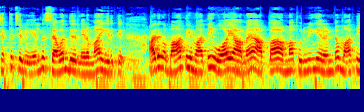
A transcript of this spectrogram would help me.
செக்கச்சிவியல்னு செவந்து நிறமாக இருக்குது அதுங்க மாற்றி மாற்றி ஓயாமல் அப்பா அம்மா குருவிங்க ரெண்டும் மாற்றி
